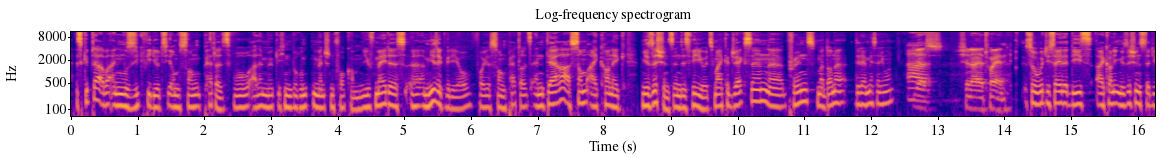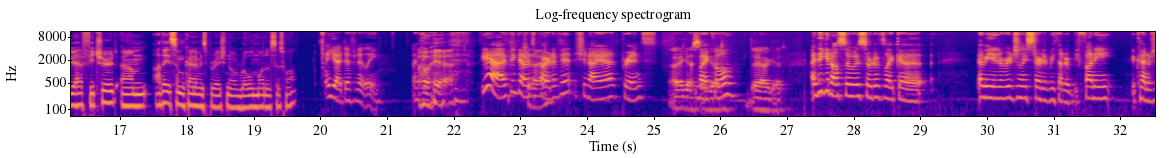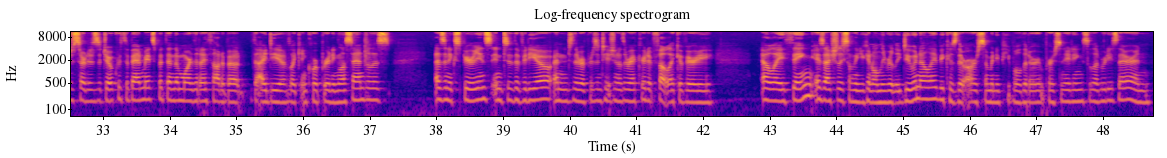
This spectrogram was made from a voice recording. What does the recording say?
Es gibt da aber ein Musikvideo zu ihrem Song Petals, wo alle möglichen berühmten Menschen vorkommen. You've made a, a music video for your song Petals and there are some iconic musicians in this video. It's Michael Jackson, uh, Prince, Madonna. Did I miss anyone? yes, Shania Twain. So would you say that these iconic musicians that you have featured um, are they some kind of inspiration or role models as well? Yeah, definitely. I think, Oh yeah. yeah, I think that was part of it. Shania, Prince. Oh, I guess Michael. good. They are good. I think it also was sort of like a. I mean, it originally started, we thought it would be funny. It kind of just started as a joke with the bandmates, but then the more that I thought about the idea of like incorporating Los Angeles as an experience into the video and into the representation of the record, it felt like a very LA thing is actually something you can only really do in LA because there are so many people that are impersonating celebrities there and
